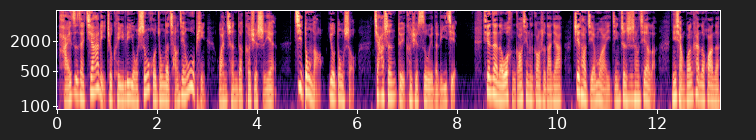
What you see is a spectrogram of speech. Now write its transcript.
孩子在家里就可以利用生活中的常见物品完成的科学实验，既动脑又动手，加深对科学思维的理解。现在呢，我很高兴的告诉大家，这套节目啊已经正式上线了。你想观看的话呢，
